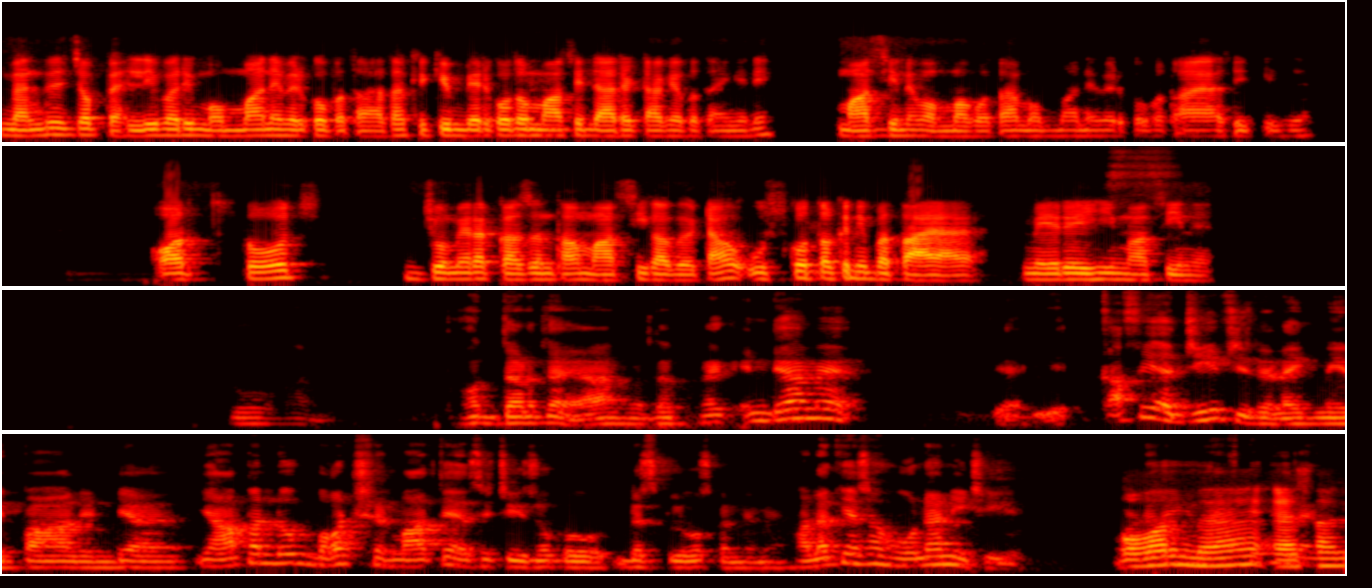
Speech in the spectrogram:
मैंने जब पहली बारी मम्मा ने मेरे को बताया था क्योंकि मेरे को तो मासी डायरेक्ट आके बताएँगे नहीं। मासी ने मम्मा को बताया मम्मा ने मेरे को बताया ऐसी चीज़ें। और सोच जो मेरा कज़न था मासी का बेटा उसको तक नहीं बताया है मेरे ही मासी ने। बहुत दर्द है यार मतलब लाइक इंडिया में काफ़ी अजीब चीज़ है लाइक नेपाल इंडिया यहाँ पर लोग बहुत शर्माते हैं ऐसी चीज़ों को डिस्क्लोज करने में। हालाँकि ऐसा होना नहीं चाहिए। और मैं ऐसा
